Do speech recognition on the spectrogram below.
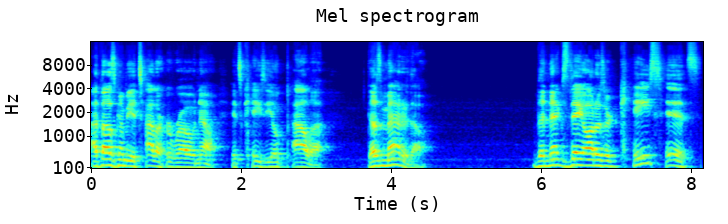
I thought it was going to be a Tyler Herro. No, it's KZ Okpala. Doesn't matter, though. The next day autos are case hits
